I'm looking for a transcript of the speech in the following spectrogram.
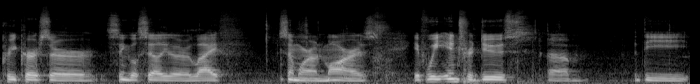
precursor single cellular life somewhere on Mars. If we introduce um, the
